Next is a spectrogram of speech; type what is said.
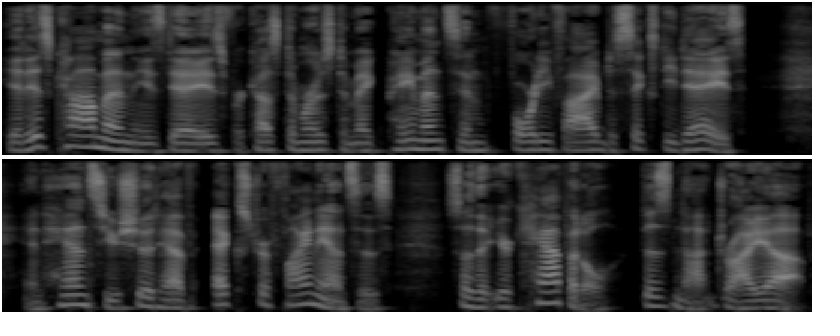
It is common these days for customers to make payments in 45 to 60 days and hence you should have extra finances so that your capital does not dry up.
